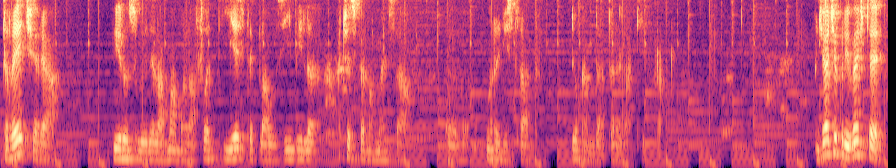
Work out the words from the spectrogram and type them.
trecerea virusului de la mamă la făt este plauzibilă, acest fenomen s-a uh, înregistrat deocamdată relativ rar. În ceea ce privește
